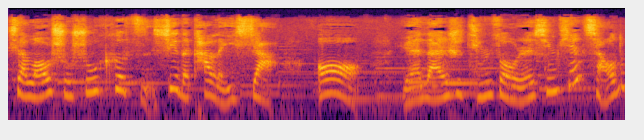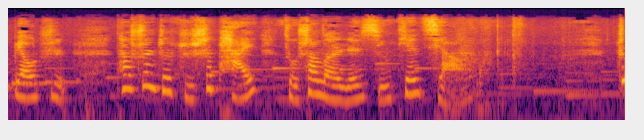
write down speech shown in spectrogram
小老鼠舒克仔细地看了一下，哦。原来是请走人行天桥的标志，他顺着指示牌走上了人行天桥。这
